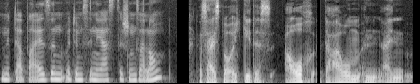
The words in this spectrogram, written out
mit dabei sind mit dem cineastischen Salon. Das heißt, bei euch geht es auch darum, ein, ein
